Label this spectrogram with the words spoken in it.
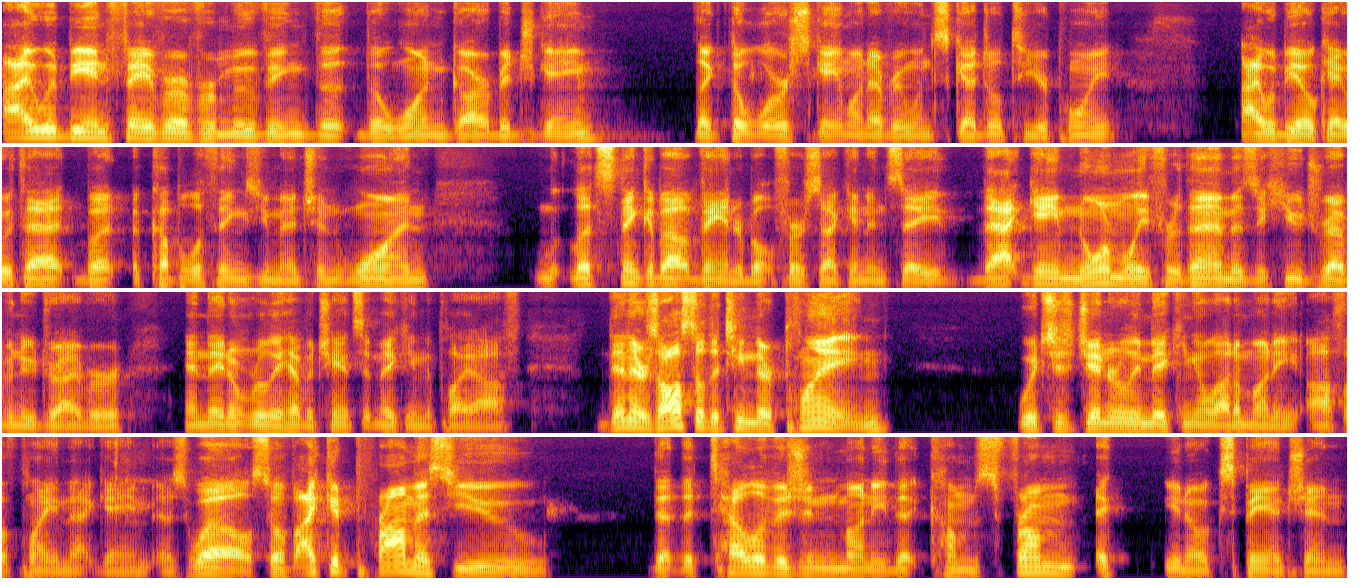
I would be in favor of removing the the one garbage game, like the worst game on everyone's schedule to your point. I would be okay with that, but a couple of things you mentioned. One, let's think about Vanderbilt for a second and say that game normally for them is a huge revenue driver and they don't really have a chance at making the playoff. Then there's also the team they're playing which is generally making a lot of money off of playing that game as well. So if I could promise you that the television money that comes from you know expansion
